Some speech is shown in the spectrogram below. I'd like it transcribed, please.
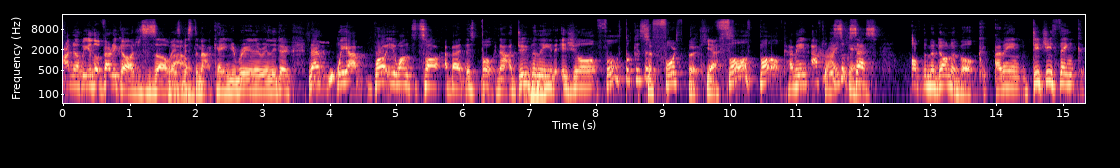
I know, but you look very gorgeous as always, Wow. Mr. Matt Cain. You really, really do. Now, we have brought you on to talk about this book. Now, I do mm. believe it is your fourth book, is It's it? a fourth book, yes. Fourth book. I mean, after Crikey. the success of the Madonna book, I mean, did you think,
